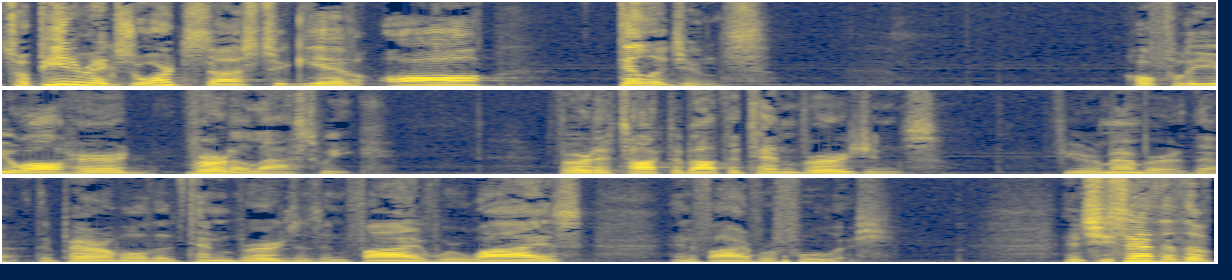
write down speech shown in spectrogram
So Peter exhorts us to give all diligence. Hopefully, you all heard Verda last week. Verda talked about the ten virgins. If you remember the, the parable of the ten virgins, and five were wise and five were foolish. And she said that the,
